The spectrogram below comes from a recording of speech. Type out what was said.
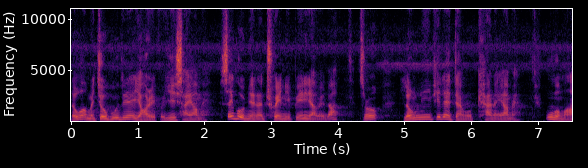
လုံးဝမကြုံဘူးသေးတဲ့အရာတွေကိုရေးဆိုင်ရမယ်စိတ်ကိုအမြဲတမ်း training ပေးနေတာပဲဗျာကျွန်တော်တို့လုံးလီဖြစ်တဲ့တံကိုခံနိုင်ရမယ်ဥပမာ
